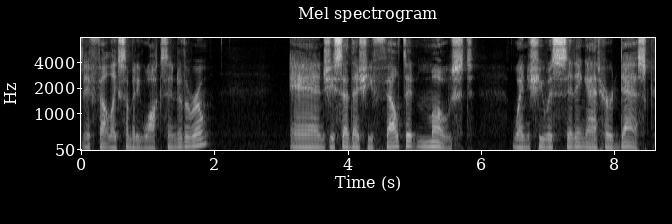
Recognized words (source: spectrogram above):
it felt like somebody walks into the room and she said that she felt it most when she was sitting at her desk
